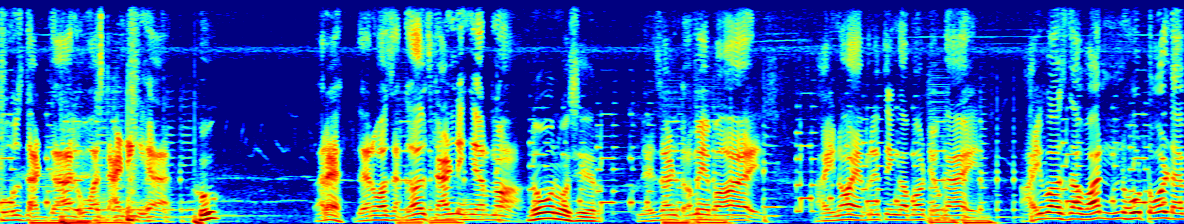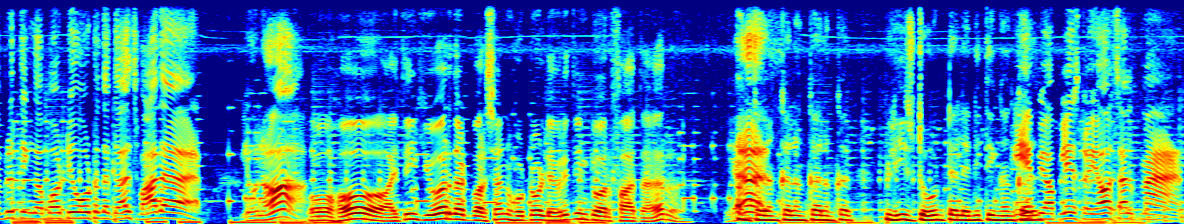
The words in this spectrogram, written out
Who's that girl who was standing here? Who? Arre, there was a girl standing here, no? No one was here. Listen to me, boys. I know everything about you guys. I was the one who told everything about you to the girl's father. You know? Oh ho, I think you are that person who told everything to our father. Yes. Uncle, uncle, uncle, uncle. Please don't tell anything, uncle. Keep your place to yourself, man.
